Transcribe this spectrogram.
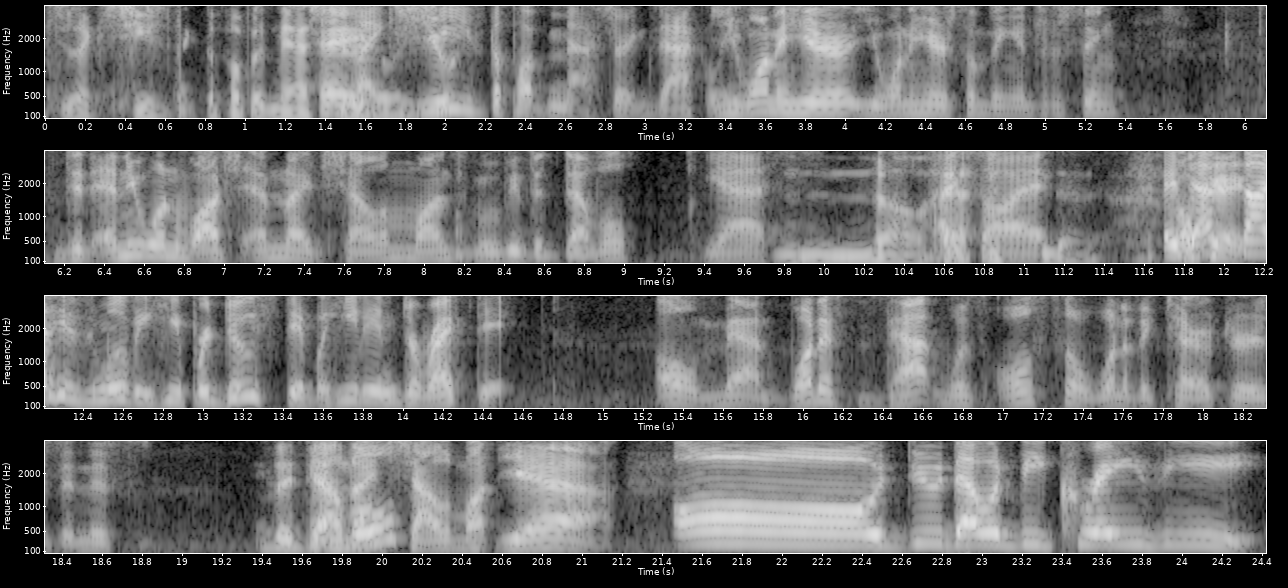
She's like she's like the puppet master. Hey, Like you- she's the puppet master, exactly. You want to hear? You want to hear something interesting? Did anyone watch M Night Shyamalan's movie The Devil? yes. no, I saw it. that. And Okay. that's not his movie. He produced it, but he didn't direct it. Oh man, what if that was also one of the characters in this The M Night devil? Shyamalan? Yeah, Oh, dude, that would be crazy.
